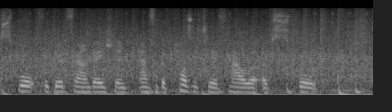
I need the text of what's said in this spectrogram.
Sport for Good Foundation and for the positive power of sport.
